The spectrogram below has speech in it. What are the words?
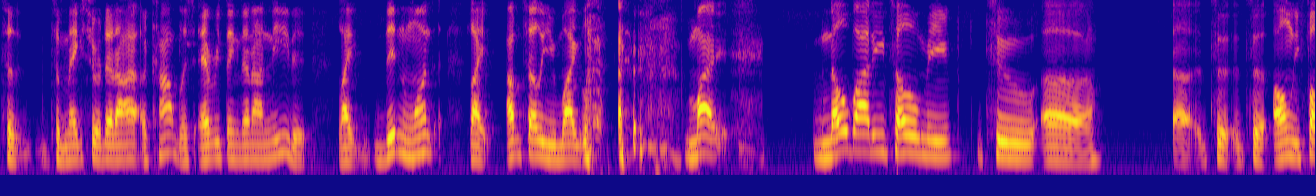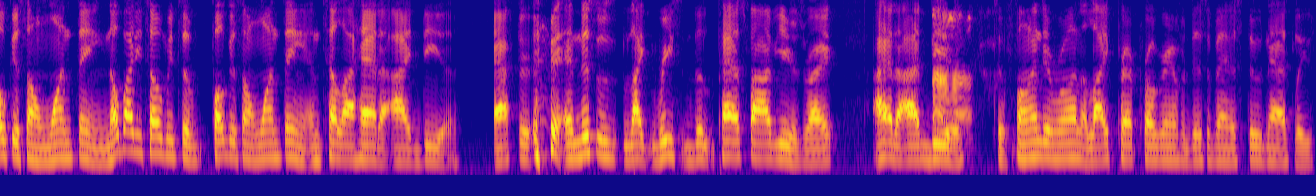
to to make sure that I accomplished everything that I needed. Like didn't want like I'm telling you, Mike, Mike nobody told me to uh uh, to to only focus on one thing. Nobody told me to focus on one thing until I had an idea. After and this was like recent the past five years, right? I had an idea Uh-huh. to fund and run a life prep program for disadvantaged student athletes.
